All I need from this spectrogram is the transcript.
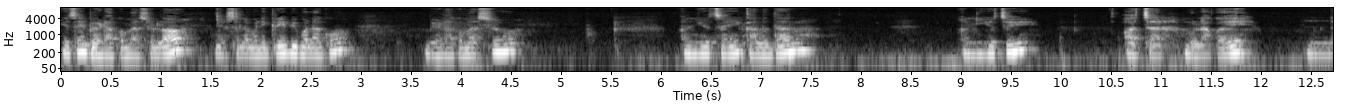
यो चाहिँ भेडाको मासु ल। यसलाई मैले ग्रेभी बनाएको। भेडाको मासु। अनि यो चाहिँ कालो दाल। अनि यो चाहिँ अचार मुलाको है। ल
